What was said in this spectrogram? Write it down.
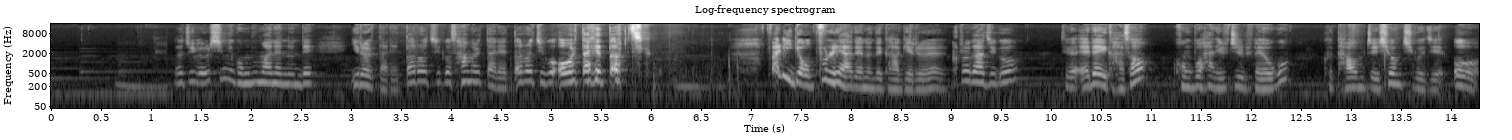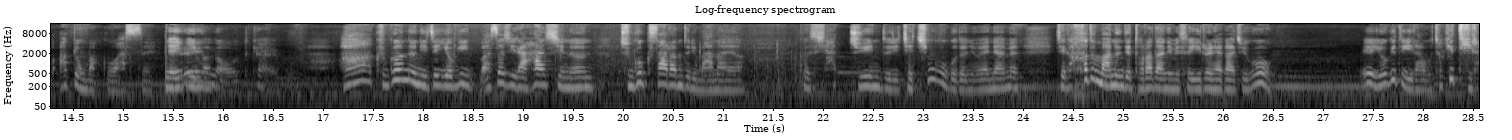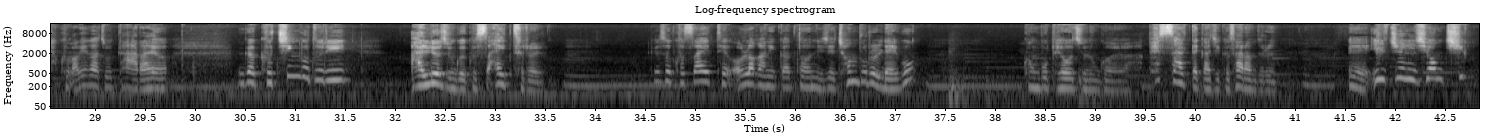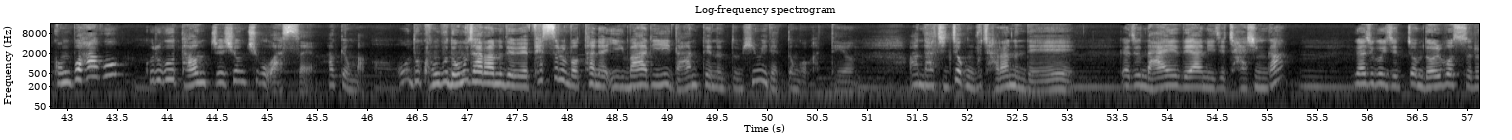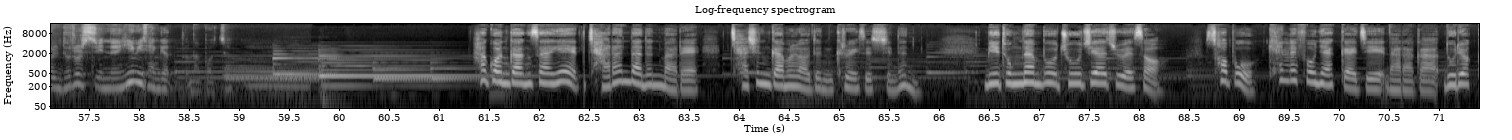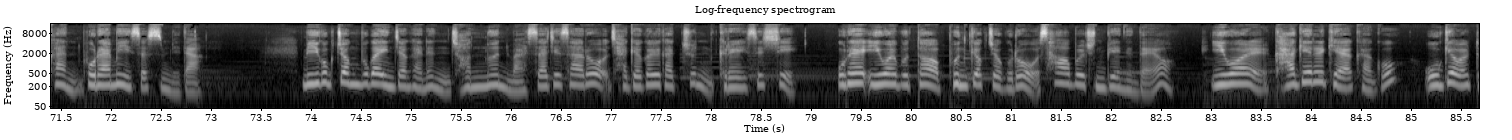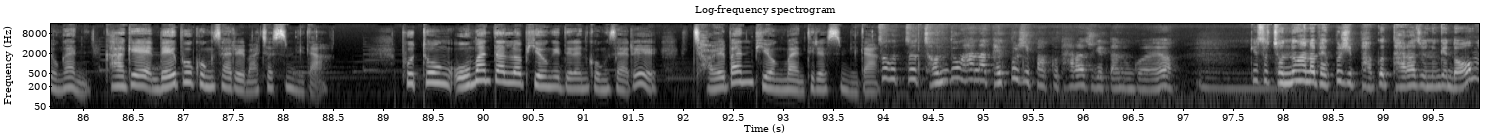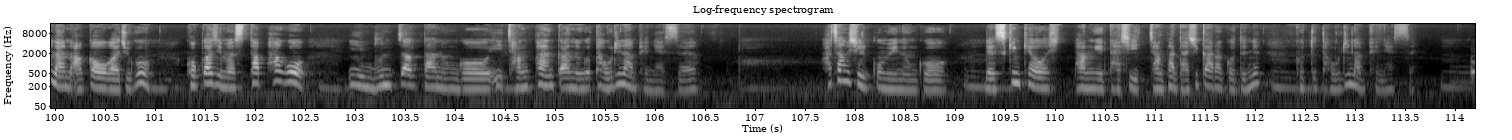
음. 그래가지고 열심히 공부만 했는데 1월 달에 떨어지고 3월 달에 떨어지고 5월 달에 떨어지고 음. 빨리 이게 오픈을 해야 되는데 가게를 그래가지고 제가 LA 가서 공부 한 일주일 배우고 그 다음 주에 시험 치고 이제 어 합격 맞고 왔어요. LA는 어떻게 알고? 아 그거는 이제 여기 마사지를 하시는 중국 사람들이 많아요. 그 샵 주인들이 제 친구거든요. 왜냐하면 제가 하도 많은 데 돌아다니면서 일을 해가지고 음. 예, 여기도 일하고 저기도 일하고 막 해가지고 다 알아요. 그러니까 그 친구들이 알려준 거예요. 그 사이트를. 음. 그래서 그 사이트에 올라가니까 돈 이제 첨부를 내고 음. 공부 배워주는 거예요. 패스할 때까지 그 사람들은. 음. 예, 일주일 시험 치 공부하고 그리고 다음 주에 시험 치고 왔어요. 합격 맞고. 어, 너 공부 너무 잘하는데 왜 패스를 못하냐 이 말이 나한테는 좀 힘이 됐던 것 같아요. 음. 아, 나 진짜 공부 잘하는데. 음. 그래가지고 나에 대한 이제 자신감? 음. 그래가지고 이제 좀 nervous를 누를 수 있는 힘이 생겼나 보죠. 학원 강사의 잘한다는 말에 자신감을 얻은 그레이스 씨는 미 동남부 조지아주에서 서부 캘리포니아까지 날아가 노력한 보람이 있었습니다. 미국 정부가 인정하는 전문 마사지사로 자격을 갖춘 그레이스 씨. 올해 2월부터 본격적으로 사업을 준비했는데요. 2월 가게를 계약하고 5개월 동안 가게 내부 공사를 마쳤습니다. 보통 5만 달러 비용이 드는 공사를 절반 비용만 들였습니다. 저, 저 전등 하나 100불씩 받고 달아주겠다는 거예요. 음. 그래서 전등 하나 100불씩 받고 달아주는 게 너무 나는 아까워가지고 음. 거기까지만 stop하고 음. 이 문짝 다는 거, 이 장판 까는 거 다 우리 남편이 했어요. 화장실 꾸미는 거, 음. 내 skin care 방에 다시 장판 다시 깔았거든요. 음. 그것도 다 우리 남편이 했어요. 음.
